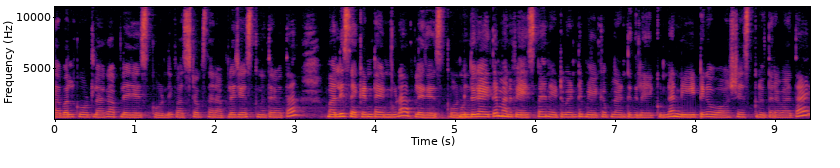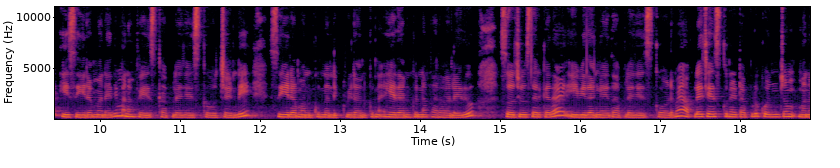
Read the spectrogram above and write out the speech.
డబల్ కోట్ లాగా అప్లై చేసుకోండి. ఫస్ట్ ఒకసారి అప్లై చేసుకున్న తర్వాత మళ్ళీ సెకండ్ టైం కూడా అప్లై చేసుకోండి. ముందుగా అయితే మన ఫేస్ పైన ఎటువంటి మేకప్ లాంటిది లేకుండా నీట్గా వాష్ చేసుకున్న తర్వాత ఈ సీరం అనేది మనం ఫేస్కి అప్లై చేసుకోవచ్చండి. సీరం అనుకున్న లిక్విడ్ అనుకున్న ఏదనుకున్నా పర్వాలేదు. సో చూసారు కదా ఈ విధంగా అయితే అప్లై చేసుకోవడమే. అప్లై చేసుకునేటప్పుడు కొంచెం మన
